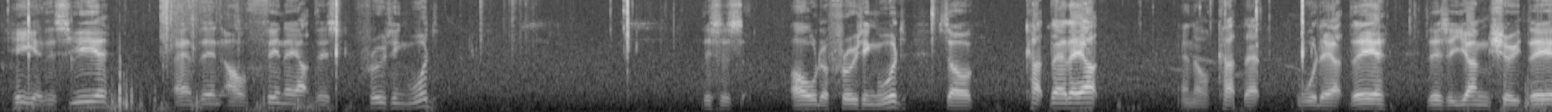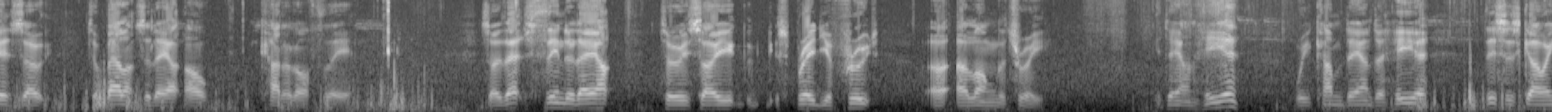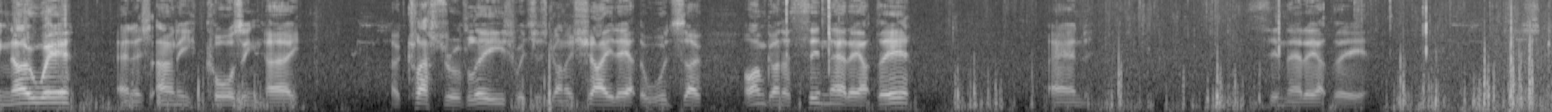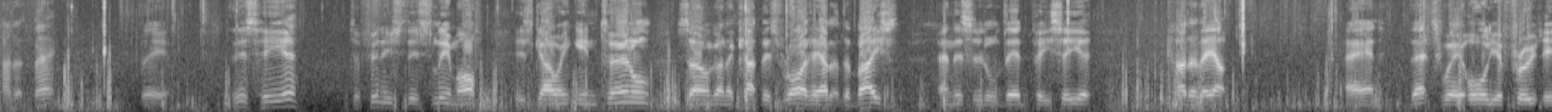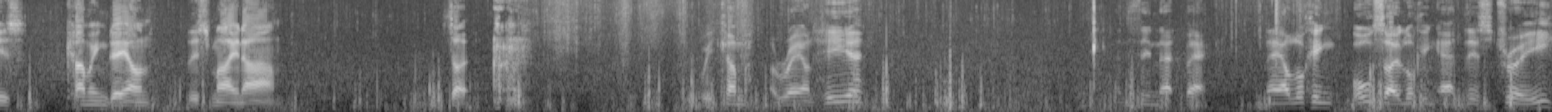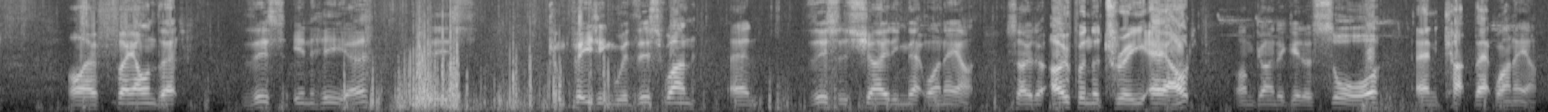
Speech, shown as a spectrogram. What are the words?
here this year and then I'll thin out this fruiting wood. This is older fruiting wood so I'll cut that out and I'll cut that wood out there. There's a young shoot there so to balance it out I'll cut it off there. So that's thinned it out to so you spread your fruit uh, along the tree. Down here we come down to here. This is going nowhere and it's only causing a a cluster of leaves which is going to shade out the wood so I'm going to thin that out there and thin that out there. Just cut it back there. This here to finish this limb off is going internal so I'm going to cut this right out at the base and this little dead piece here cut it out and that's where all your fruit is coming down this main arm. So we come around here and thin that back. Now looking, also looking at this tree, I have found that this in here is competing with this one and this is shading that one out. So to open the tree out, I'm going to get a saw and cut that one out.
